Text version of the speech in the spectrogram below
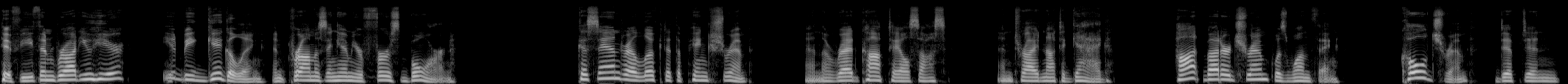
If Ethan brought you here, you'd be giggling and promising him your firstborn. Cassandra looked at the pink shrimp and the red cocktail sauce and tried not to gag. Hot buttered shrimp was one thing. Cold shrimp, dipped in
